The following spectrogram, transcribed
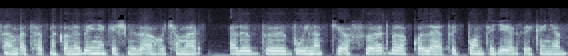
szenvedhetnek a növények, és mivel hogyha már előbb bújnak ki a földből, akkor lehet, hogy pont egy érzékenyebb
